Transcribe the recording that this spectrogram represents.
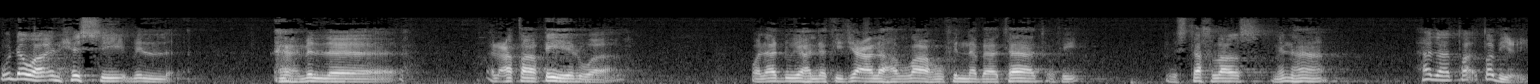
ودواء حسي بال بالعقاقير و والأدوية التي جعلها الله في النباتات وفي يستخلص منها. هذا طبيعي.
